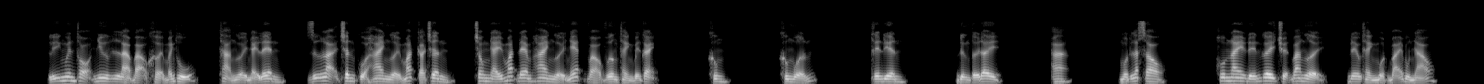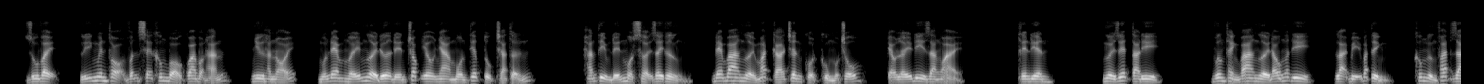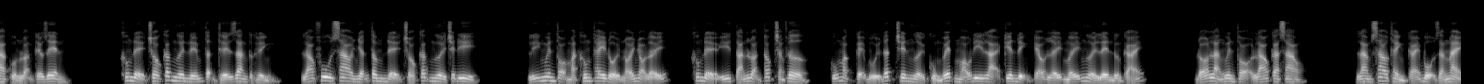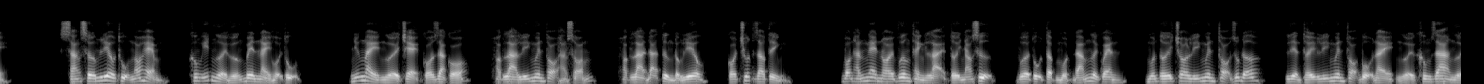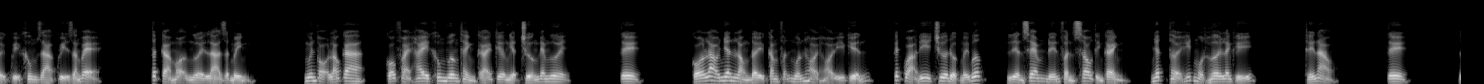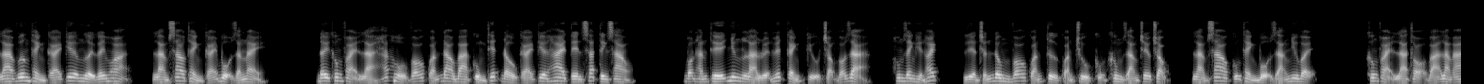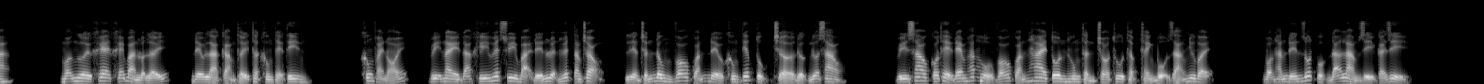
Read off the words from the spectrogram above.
Lý nguyên thọ như là bạo khởi manh thú, thả người nhảy lên, giữ lại chân của hai người mắt cá chân, trong nháy mắt đem hai người nhét vào vương thành bên cạnh. Không không muốn. Thiên điên. Đừng tới đây. A. Một lát sau, hôm nay đến gây chuyện ba người, đều thành một bãi bùn não dù vậy, lý nguyên thọ vẫn sẽ không bỏ qua bọn hắn, như hắn nói, muốn đem mấy người đưa đến chóc yêu nha môn tiếp tục trả tấn. Hắn tìm đến một sợi dây thừng, đem ba người mắt cá chân cột cùng một chỗ, kéo lấy đi ra ngoài. Thiên điên. Người giết ta đi. Vương thành ba người đau ngất đi, lại bị bắt tỉnh, không ngừng phát ra cuồng loạn kêu trên không để cho các ngươi nếm tận thế gian cực hình, lão phu sao nhẫn tâm để cho các ngươi chết đi? Lý nguyên thọ mặt không thay đổi nói nhỏ lấy, không để ý tán loạn tóc trắng thơ cũng mặc kệ bụi đất trên người cùng vết máu đi lại kiên định kéo lấy mấy người lên đường cái. Đó là nguyên thọ lão ca sao? Làm sao thành cái bộ dáng này? Sáng sớm liêu thụ ngõ hẻm, không ít người hướng bên này hội tụ. Những n à y người trẻ có già có, hoặc là lý nguyên thọ hàng xóm, hoặc là đã từng đồng liêu, có chút giao tình. Bọn hắn nghe nói vương thành lại tới nháo sự, vừa tụ tập một đám người quen, muốn tới cho lý nguyên thọ giúp đỡ, liền thấy lý nguyên thọ bộ này người không ra người quỷ không ra quỷ dám vẻ. Tất cả mọi người là giật mình. Nguyên thọ lão ca, có phải hay không vương thành cái kia nghiệt trướng đem ngươi? T. Có lao nhân lòng đầy căm phẫn muốn hỏi hỏi ý kiến kết quả đi chưa được mấy bước, liền xem đến phần sau tình cảnh, nhất thời hít một hơi lanh khí. Thế nào? T. Là vương thành cái kia người gây họa, làm sao thành cái bộ dáng này? Đây không phải là hát hổ võ quán đao ba cùng thiết đầu cái kia hai tên sát tinh sao? Bọn hắn thế nhưng là luyện huyết cảnh cựu trọng võ giả, hung danh hiền hách, liền chấn đông võ quán từ quán chủ cũng không dám trêu trọng làm sao cũng thành bộ dáng như vậy? Không phải là thọ bá làm a. Mọi người khe khẽ bàn luận lấy, đều là cảm thấy thật không thể tin. Không phải nói, vị này đã khí huyết suy bại đến luyện huyết tam trọng, liền chấn đông võ quán đều không tiếp tục chờ được nữa sao? Vì sao có thể đem hát hổ võ quán hai tôn hung thần cho thu thập thành bộ dáng như vậy? Bọn hắn đến rốt cuộc đã làm gì cái gì?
